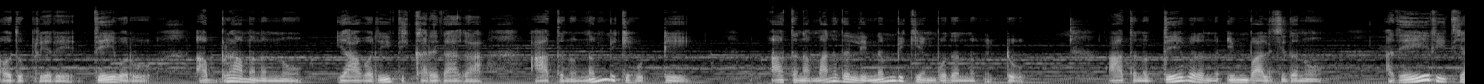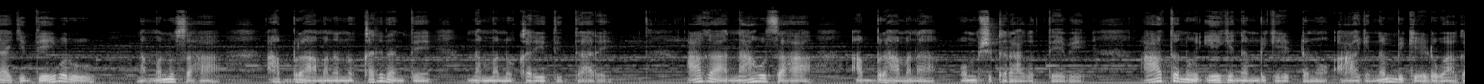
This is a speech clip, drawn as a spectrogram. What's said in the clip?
ಹೌದು ಪ್ರಿಯರೇ, ದೇವರು ಅಬ್ರಾಹ್ಮನನ್ನು ಯಾವ ರೀತಿ ಕರೆದಾಗ ಆತನು ನಂಬಿಕೆ ಹುಟ್ಟಿ ಆತನ ಮನದಲ್ಲಿ ನಂಬಿಕೆ ಎಂಬುದನ್ನು ಇಟ್ಟು ಆತನು ದೇವರನ್ನು ಹಿಂಬಾಲಿಸಿದನು. ಅದೇ ರೀತಿಯಾಗಿ ದೇವರು ನಮ್ಮನ್ನು ಸಹ ಅಬ್ರಾಹ್ಮನನ್ನು ಕರೆದಂತೆ ನಮ್ಮನ್ನು ಕರೆಯುತ್ತಿದ್ದಾರೆ. ಆಗ ನಾವು ಸಹ ಅಬ್ರಾಹ್ಮನ ವಂಶಿಕರಾಗುತ್ತೇವೆ. ಆತನು ಹೇಗೆ ನಂಬಿಕೆ ಇಟ್ಟನೋ ಹಾಗೆ ನಂಬಿಕೆ ಇಡುವಾಗ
